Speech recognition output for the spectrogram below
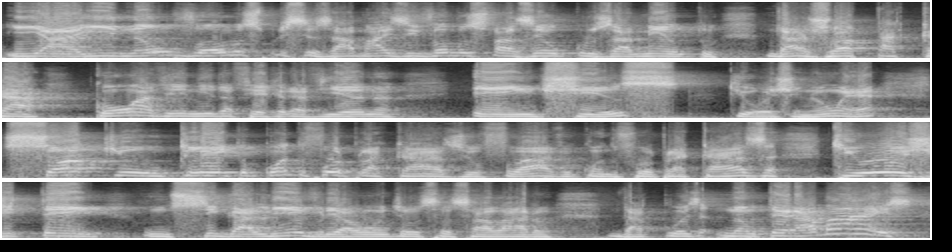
E aí não vamos precisar mais e vamos fazer o cruzamento da JK com a Avenida Ferreira Viana em X, que hoje não é. Só que o Cleiton, quando for para casa, e o Flávio, quando for para casa, que hoje tem um siga livre, aonde vocês falaram da coisa, não terá mais.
